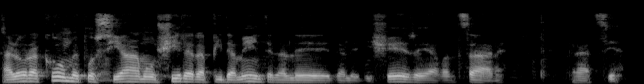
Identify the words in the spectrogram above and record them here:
Allora come possiamo uscire rapidamente dalle, dalle discese e avanzare? Grazie.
